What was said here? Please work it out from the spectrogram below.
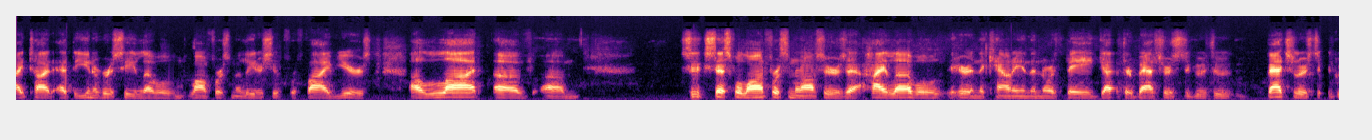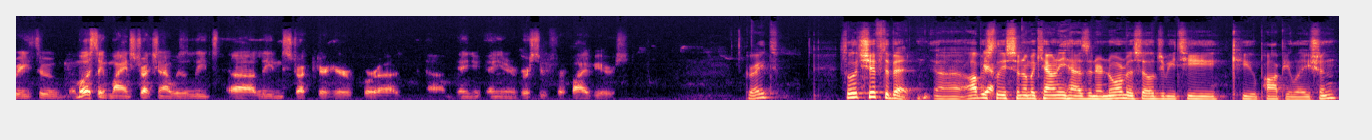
I taught at the university level law enforcement leadership for five years. A lot of um, successful law enforcement officers at high level here in the county in the North Bay got their bachelor's degree through bachelor's degree through mostly my instruction. I was a lead uh, lead instructor here for uh, a, a, university for five years. Great. So let's shift a bit. Uh, obviously, yeah. Sonoma County has an enormous LGBTQ population.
